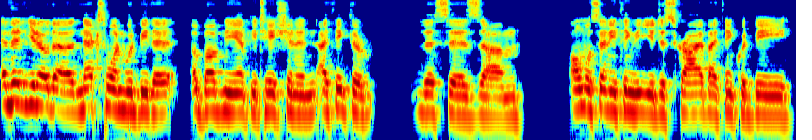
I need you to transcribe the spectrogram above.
And then you know the next one would be the above knee amputation, and I think the this is um, almost anything that you describe. I think would be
